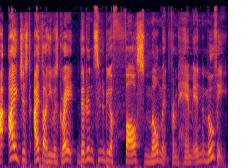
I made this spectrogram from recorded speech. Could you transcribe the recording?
I, I just I thought he was great. There didn't seem to be a false moment from him in the movie.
